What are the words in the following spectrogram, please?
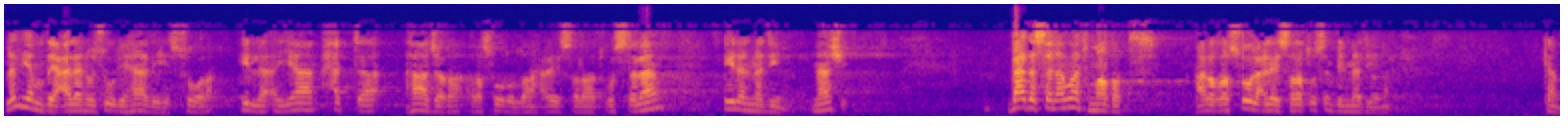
لم يمضي على نزول هذه السورة إلا أيام حتى هاجر رسول الله عليه الصلاة والسلام إلى المدينة. ماشي. بعد سنوات مضت. على الرسول عليه الصلاة والسلام بالمدينة. كم؟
